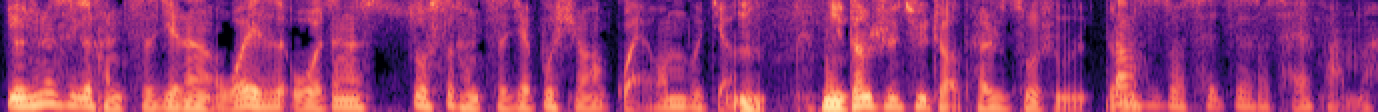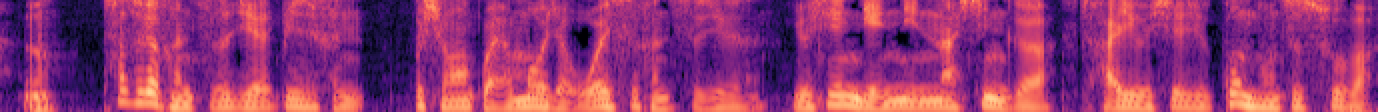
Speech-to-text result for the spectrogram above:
刘强东是一个很直接的人，我也是，我这个做事很直接，不喜欢拐弯抹角。嗯，你当时去找他是做什么？当时做采这是采访嘛。嗯，他是个很直接，并且很不喜欢拐弯抹角。我也是很直接的人，有些年龄啊、性格，还有一些共同之处吧。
